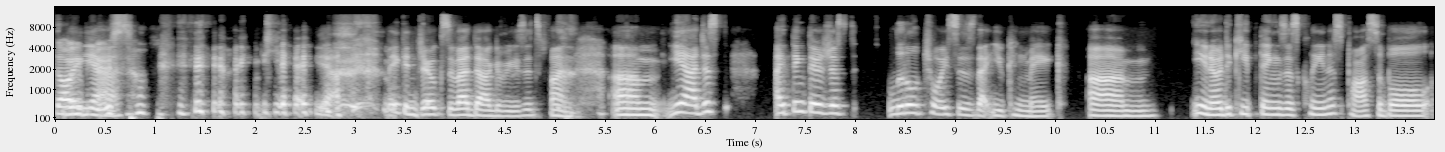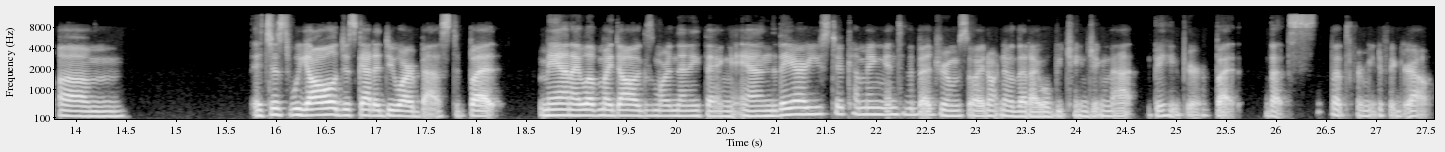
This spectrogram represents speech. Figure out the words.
dog abuse. Yeah. yeah, yeah. Making jokes about dog abuse. It's fun. Um, yeah, just I think there's just little choices that you can make um, you know, to keep things as clean as possible. Um it's just we all just got to do our best. But man, I love my dogs more than anything. And they are used to coming into the bedroom. So I don't know that I will be changing that behavior. But that's that's for me to figure out.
